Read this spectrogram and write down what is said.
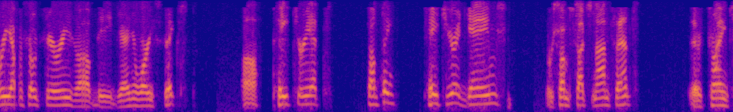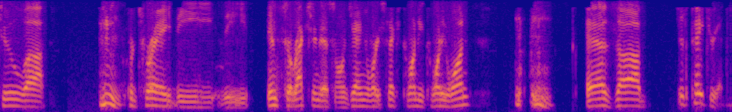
three episode series of the January 6th uh, Patriot something, Patriot Games, or some such nonsense. They're trying to uh, portray the the insurrectionists on January 6, 2021 as uh, just patriots,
